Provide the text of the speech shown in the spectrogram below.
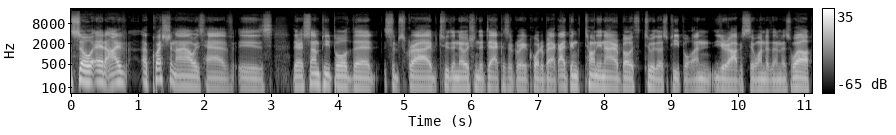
So, Ed, I've a question I always have is there are some people that subscribe to the notion that Dak is a great quarterback. I think Tony and I are both two of those people, and you're obviously one of them as well.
